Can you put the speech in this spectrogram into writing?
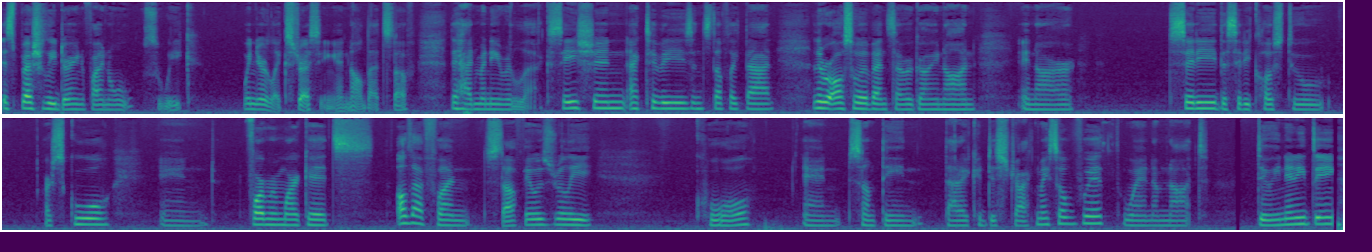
especially during finals week when you're like stressing and all that stuff. They had many relaxation activities and stuff like that. And there were also events that were going on in our city, the city close to our school, and farmer markets, all that fun stuff. It was really cool and something that I could distract myself with when I'm not doing anything.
